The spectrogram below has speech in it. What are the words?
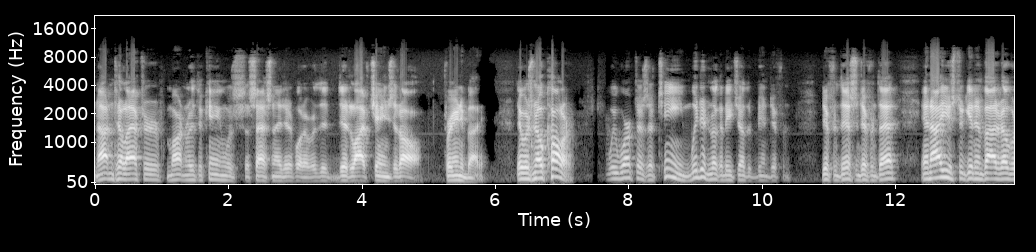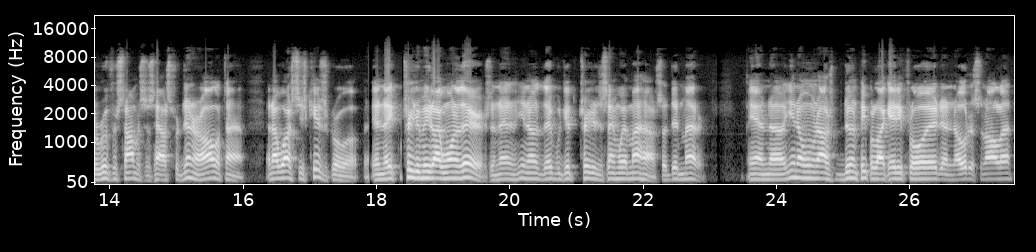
Not until after Martin Luther King was assassinated, or whatever, did, did life change at all for anybody. There was no color. We worked as a team. We didn't look at each other being different, different this and different that. And I used to get invited over to Rufus Thomas's house for dinner all the time. and I watched his kids grow up, and they treated me like one of theirs, and then you know they would get treated the same way at my house, so it didn't matter. And uh, you know when I was doing people like Eddie Floyd and Otis and all that,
